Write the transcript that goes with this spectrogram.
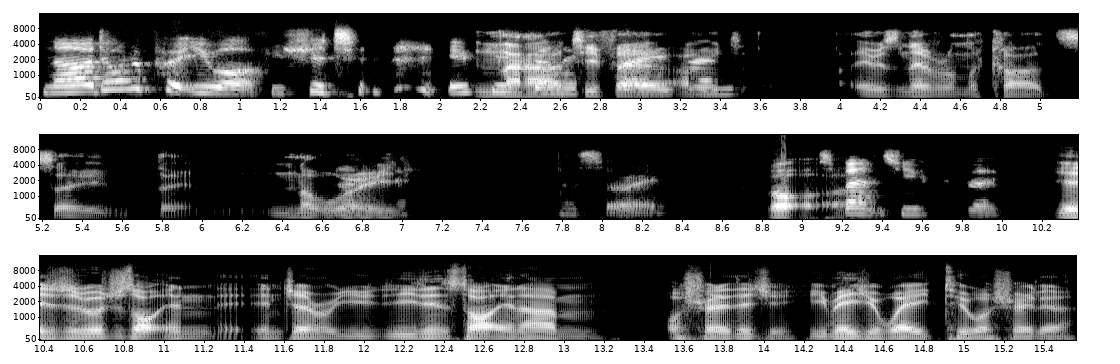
No, I don't want to put you off. You should, if you're nah, gonna to be go, fair, I then would, it was never on the cards, so don't not worried. that's all right. Well, uh, Spence, you could go. yeah, just, well, just all in in general, you you didn't start in um Australia, did you? You made your way to Australia.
